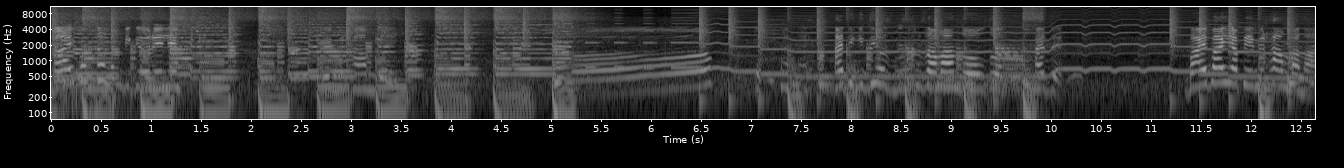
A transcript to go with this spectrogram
Kay bakalım bir görelim. Emirhan Bey. Hadi gidiyoruz bizim zaman doldu. Hadi. Bay bay yap Emirhan bana.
